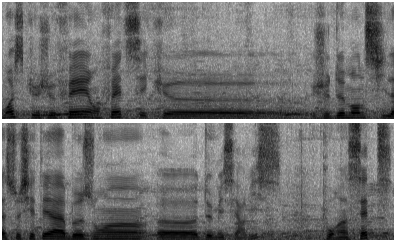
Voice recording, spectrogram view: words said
moi ce que je fais en fait, c'est que je demande si la société a besoin de mes services pour un set.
